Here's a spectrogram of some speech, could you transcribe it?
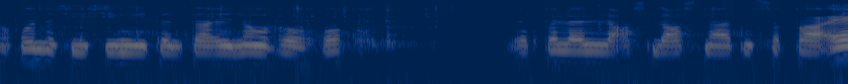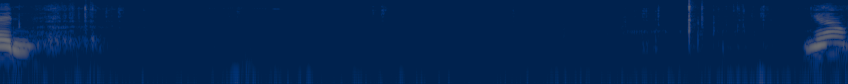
Ako, nasisingitan tayo ng roko. Kaya pala ang lakas-lakas natin sa paen. Yan.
